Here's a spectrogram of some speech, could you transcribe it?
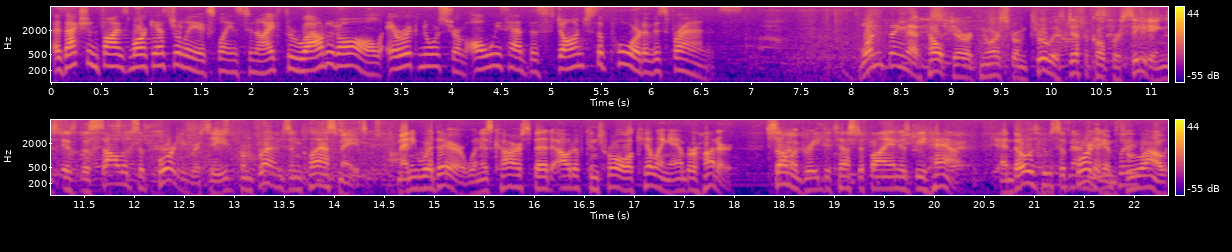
As Action 5's Mark Esterly explains tonight, throughout it all, Eric Nordstrom always had the staunch support of his friends. One thing that helped Eric Nordstrom through his difficult proceedings is the solid support he received from friends and classmates. Many were there when his car sped out of control, killing Amber Hunter. Some agreed to testify in his behalf and those who supported him throughout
